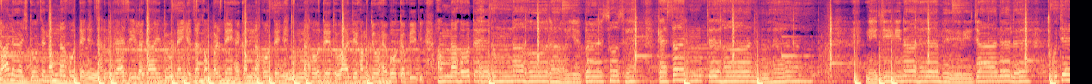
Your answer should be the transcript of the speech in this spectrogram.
گال اشکوں سے نم نہ ہوتے سرب ایسی لگائی تو نے یہ زخم بڑھتے ہیں کم نہ ہوتے تم نہ ہوتے تو آج ہم جو ہے وہ کبھی بھی ہم نہ ہوتے تم نہ ہو رہا یہ برسوں سے کیسا امتحان ہے نے جینا ہے میری جان لے تجھے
